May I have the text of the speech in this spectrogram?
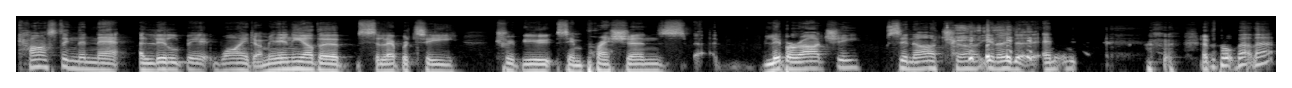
casting the net a little bit wider? I mean, any other celebrity tributes, impressions, uh, Liberace, Sinatra? You know, the, and, ever thought about that?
